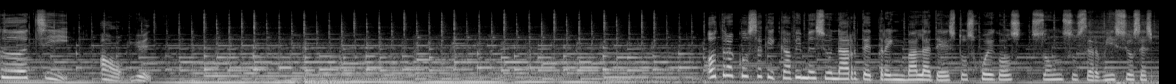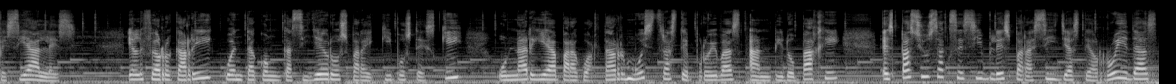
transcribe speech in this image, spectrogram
Keji Aoyun. Otra cosa que cabe mencionar de Tren Bala de estos juegos son sus servicios especiales. El ferrocarril cuenta con casilleros para equipos de esquí, un área para guardar muestras de pruebas antidopaje, espacios accesibles para sillas de ruedas,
